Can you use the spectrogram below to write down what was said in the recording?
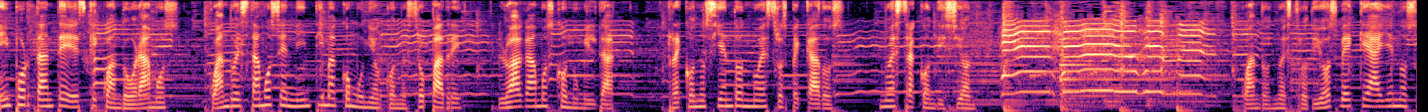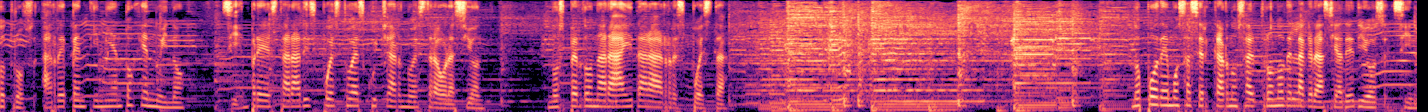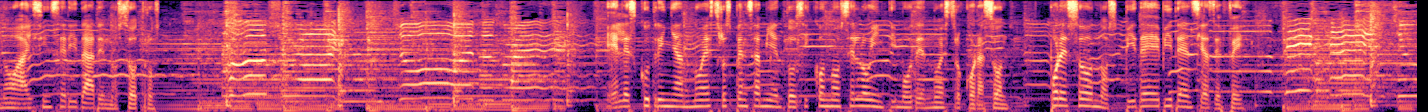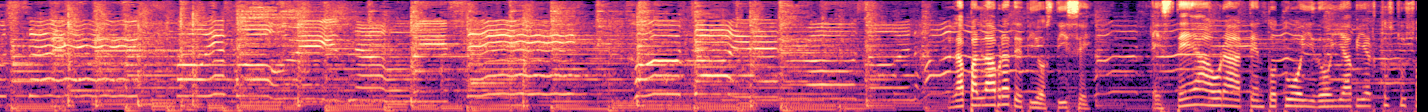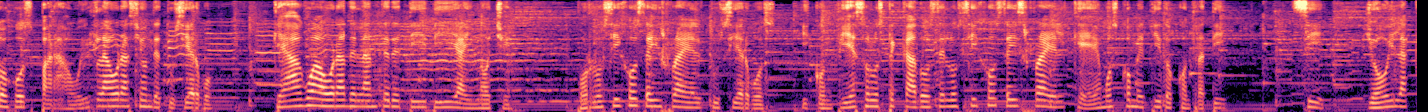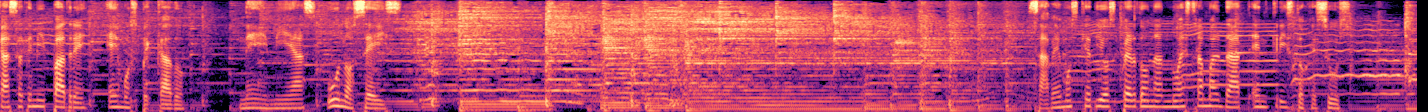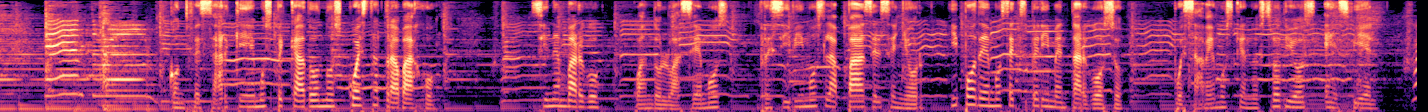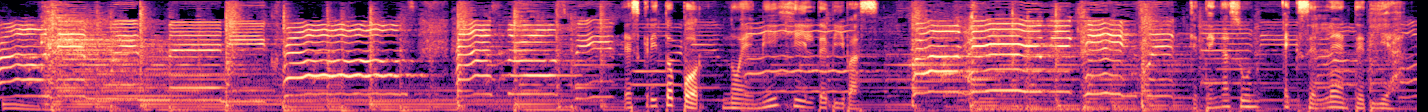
Qué importante es que cuando oramos, cuando estamos en íntima comunión con nuestro Padre, lo hagamos con humildad, reconociendo nuestros pecados, nuestra condición. Cuando nuestro Dios ve que hay en nosotros arrepentimiento genuino, siempre estará dispuesto a escuchar nuestra oración, nos perdonará y dará respuesta. No podemos acercarnos al trono de la gracia de Dios si no hay sinceridad en nosotros. Él escudriña nuestros pensamientos y conoce lo íntimo de nuestro corazón. Por eso nos pide evidencias de fe. La palabra de Dios dice, Esté ahora atento tu oído y abiertos tus ojos para oír la oración de tu siervo, que hago ahora delante de ti día y noche, por los hijos de Israel tus siervos, y confieso los pecados de los hijos de Israel que hemos cometido contra ti. Sí, yo y la casa de mi padre hemos pecado. Nehemías 1:6 Sabemos que Dios perdona nuestra maldad en Cristo Jesús. Confesar que hemos pecado nos cuesta trabajo. Sin embargo, cuando lo hacemos, recibimos la paz del Señor y podemos experimentar gozo, pues sabemos que nuestro Dios es fiel. Escrito por Noemí Gil de Vivas. Tengas un excelente día.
